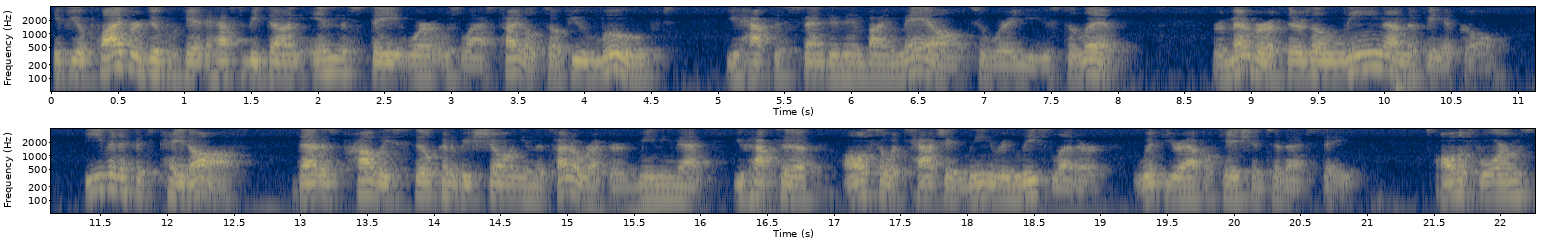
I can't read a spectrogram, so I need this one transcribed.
If you apply for a duplicate, it has to be done in the state where it was last titled. So if you moved, you have to send it in by mail to where you used to live. Remember, if there's a lien on the vehicle, even if it's paid off, that is probably still going to be showing in the title record, meaning that you have to also attach a lien release letter with your application to that state. All the forms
